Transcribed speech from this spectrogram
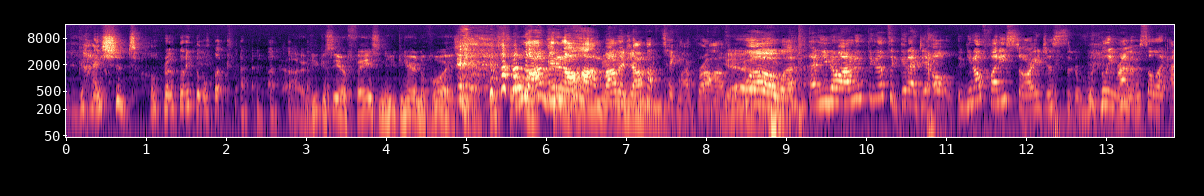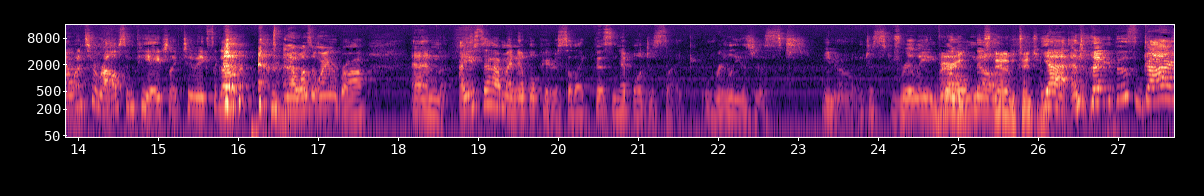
You guys should totally look that up. Uh, if you can see her face and you can hear it in the voice, man, Well, I'm getting all hot and bothered, y'all. I'm about to take my bra off. Yeah, Whoa. And you know, I don't think that's a good idea. Oh, you know, funny story, just really random. So, like, I went to Ralph's in PH like two weeks ago, and I wasn't wearing a bra. And I used to have my nipple pierced, so, like, this nipple just, like, really is just, you know, just really Very well known. stand of attention. Yeah, and like this guy,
